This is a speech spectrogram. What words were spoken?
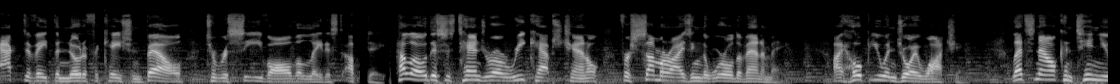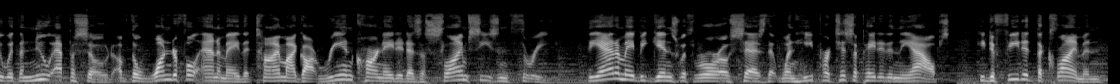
activate the notification bell to receive all the latest updates. Hello, this is Tanjiro Recaps channel for summarizing the world of anime. I hope you enjoy watching. Let's now continue with a new episode of the wonderful anime that time I got reincarnated as a slime season 3. The anime begins with Roro says that when he participated in the Alps, he defeated the Climon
